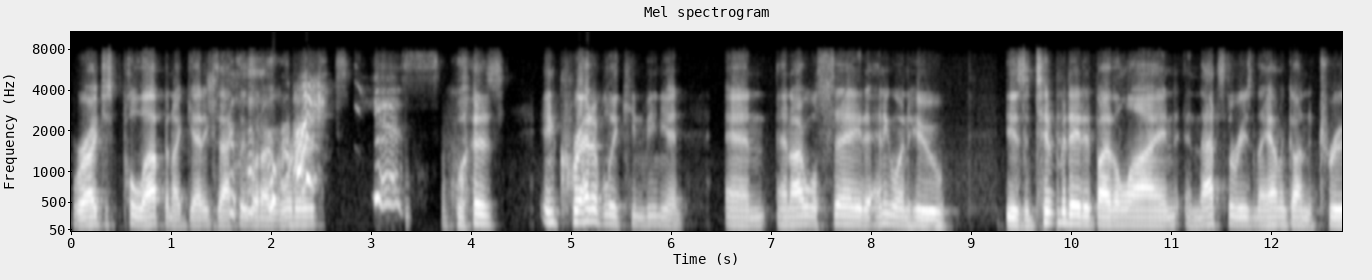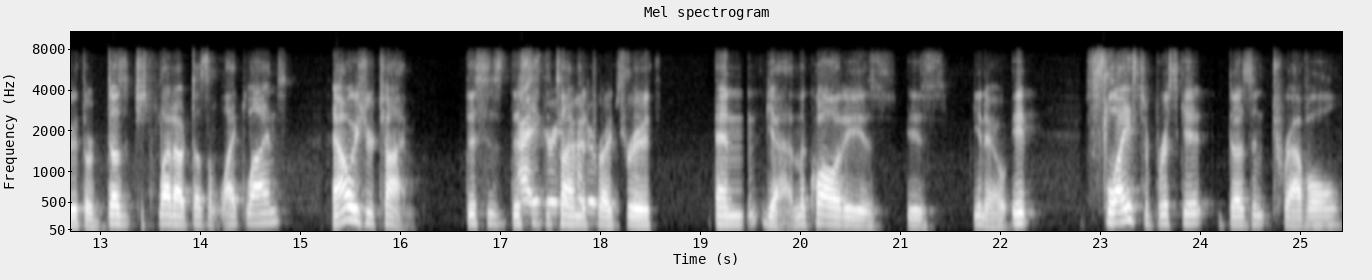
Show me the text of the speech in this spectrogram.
where I just pull up and I get exactly what I ordered Right. Yes. was incredibly convenient. And and I will say to anyone who is intimidated by the line and that's the reason they haven't gone to truth or does it just flat out doesn't like lines, now is your time. This is this I is the time to try truth. And yeah, and the quality is is you know, it sliced brisket doesn't travel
